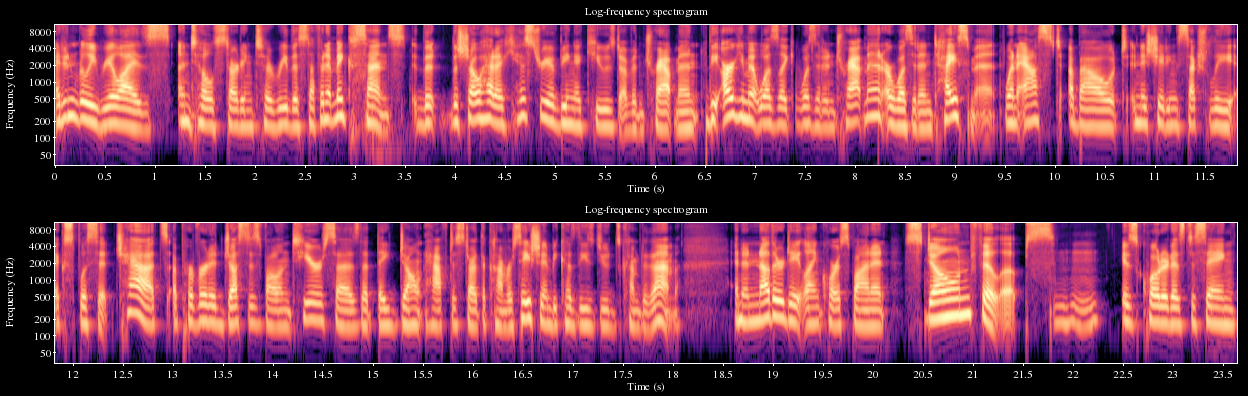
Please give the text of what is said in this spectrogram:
I didn't really realize until starting to read this stuff. And it makes sense. The the show had a history of being accused of entrapment. The argument was like, was it entrapment or was it enticement? When asked about initiating sexually explicit chats, a perverted justice volunteer says that they don't have to start the conversation because these dudes come to them. And another Dateline correspondent, Stone Phillips, mm-hmm. is quoted as to saying,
